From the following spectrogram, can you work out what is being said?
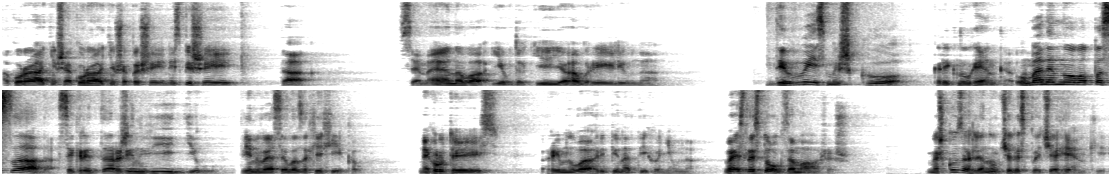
акуратніше, акуратніше пиши, не спіши. Так. Семенова Євдокія Гаврилівна. Дивись, Мишко. Крикнув Генка. У мене нова посада, секретар жінвідділу. Він весело захихикав. Не крутись, гримнула Агріпіна Тихонівна. Весь листок замажеш. Мешко заглянув через плече Генки.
